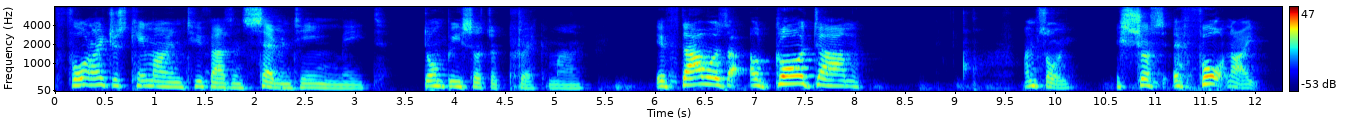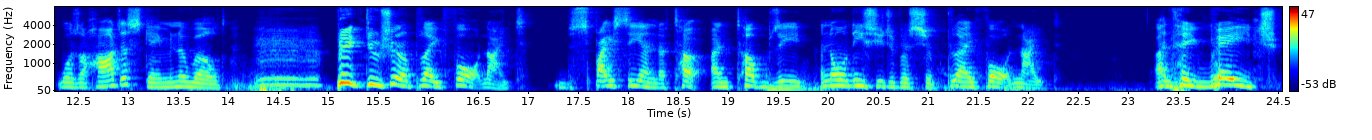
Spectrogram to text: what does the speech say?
Fortnite just came out in 2017, mate. Don't be such a prick, man. If that was a, a goddamn. I'm sorry. It's just if Fortnite was the hardest game in the world, Big Dude should have played Fortnite. Spicy and the tu- and Tubsy and all these YouTubers should play Fortnite. And they rage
